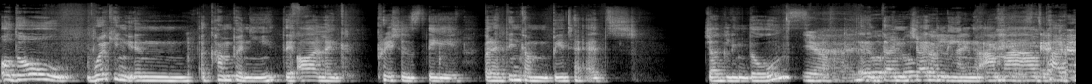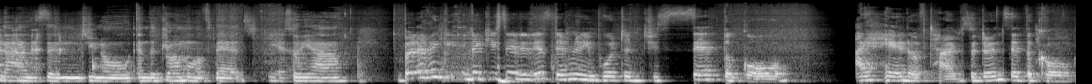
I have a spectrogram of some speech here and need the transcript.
Although working in a company, there are like pressures there, but I think I'm better at juggling those Yeah. uh, than juggling AMA partners and you know and the drama of that. Yeah. So yeah, But I think, like you said, it is definitely important to set the goal ahead of time. So don't set the goal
